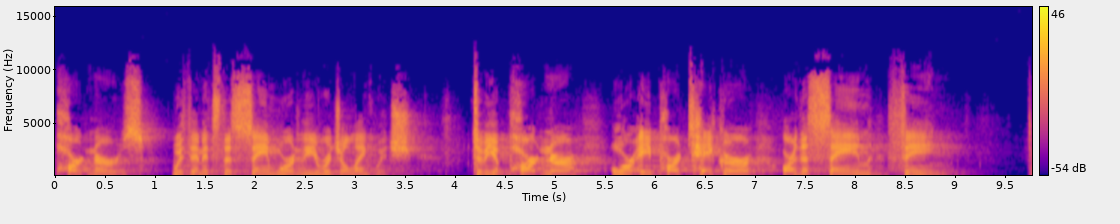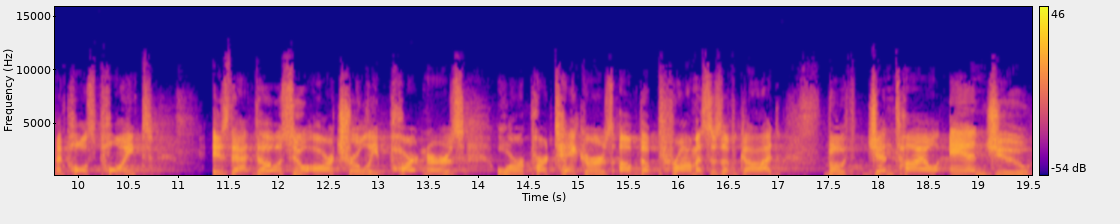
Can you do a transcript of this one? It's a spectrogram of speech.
partners with them. It's the same word in the original language. To be a partner or a partaker are the same thing. And Paul's point is that those who are truly partners or partakers of the promises of God, both Gentile and Jew,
